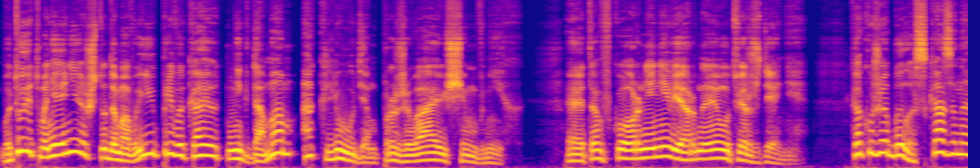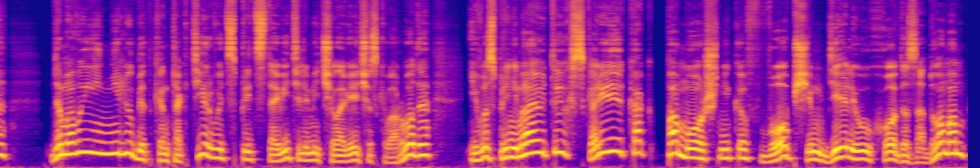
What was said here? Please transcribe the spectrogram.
Бытует мнение, что домовые привыкают не к домам, а к людям, проживающим в них. Это в корне неверное утверждение. Как уже было сказано, Домовые не любят контактировать с представителями человеческого рода и воспринимают их скорее как помощников в общем деле ухода за домом,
